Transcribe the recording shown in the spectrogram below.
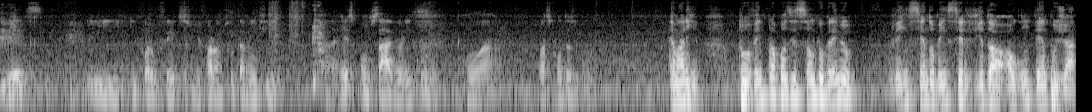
deles e, e, foram feitos de forma absolutamente uh, responsável aí com, com, a, com, as contas do clube. É, Marinho, tu vem para uma posição que o Grêmio vem sendo bem servido há algum tempo já.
